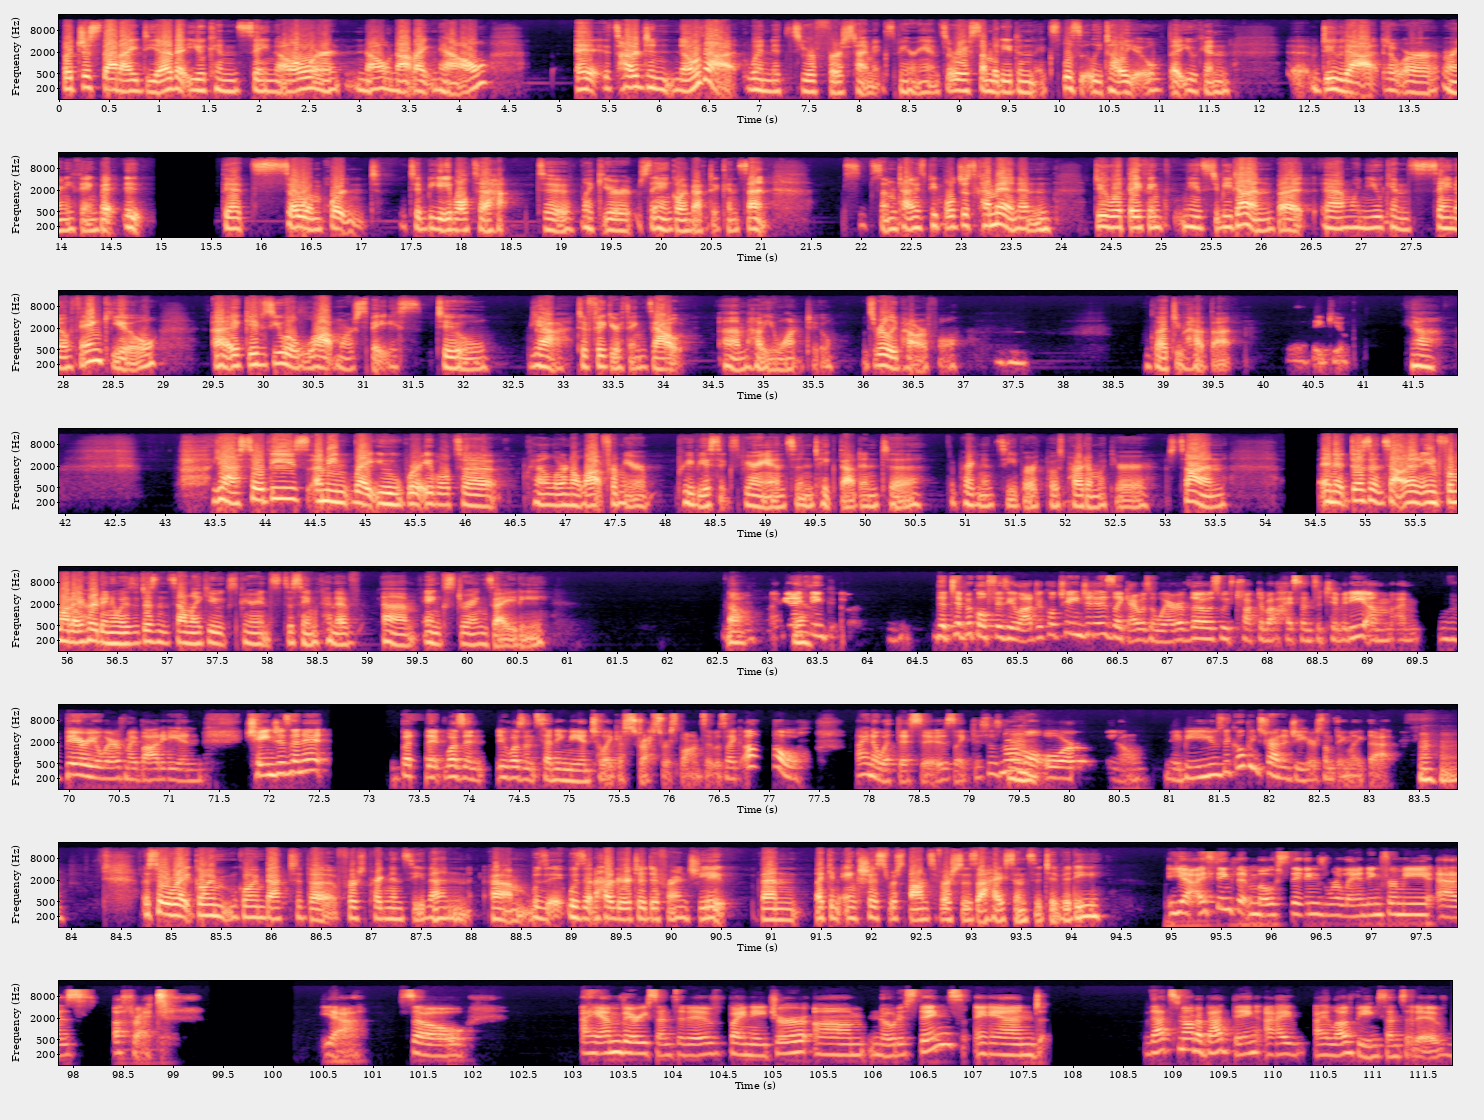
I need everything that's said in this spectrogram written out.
but just that idea that you can say no or no not right now it's hard to know that when it's your first time experience or if somebody didn't explicitly tell you that you can uh, do that or or anything but it that's so important to be able to ha- to like you're saying going back to consent sometimes people just come in and do what they think needs to be done. But um, when you can say no, thank you, uh, it gives you a lot more space to, yeah, to figure things out um, how you want to. It's really powerful. Mm-hmm. I'm glad you had that. Thank you. Yeah. Yeah. So these, I mean, right, you were able to kind of learn a lot from your previous experience and take that into the pregnancy, birth, postpartum with your son. And it doesn't sound, I mean, from what I heard, anyways, it doesn't sound like you experienced the same kind of um, angst or anxiety. No, I mean, yeah. I think the typical physiological changes, like I was aware of those. We've talked about high sensitivity. Um, I'm very aware of my body and changes in it, but it wasn't. It wasn't sending me into like a stress response. It was like, oh, I know what this is. Like this is normal, mm. or you know, maybe use a coping strategy or something like that. Mm-hmm. So, right, going going back to the first pregnancy, then um, was it was it harder to differentiate than like an anxious response versus a high sensitivity? Yeah, I think that most things were landing for me as a threat. yeah, so I am very sensitive by nature. Um, notice things, and that's not a bad thing. I I love being sensitive,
